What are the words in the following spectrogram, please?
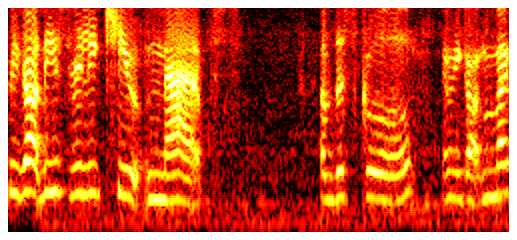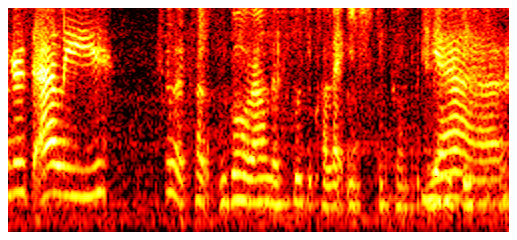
We got these really cute maps of the school, and we got Muggers Alley. Co- go around the school to collect each sticker. and then we paste Yeah,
